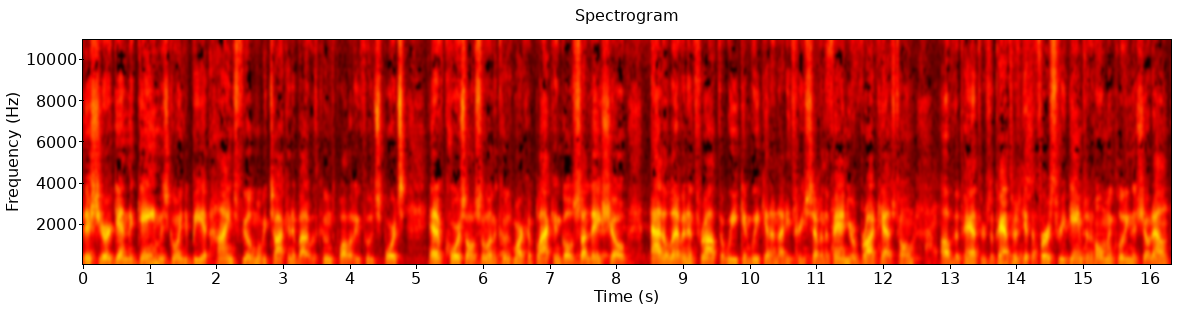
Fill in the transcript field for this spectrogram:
This year, again, the game is going to be at Heinz Field, and we'll be talking about it with Kuhn's Quality Food Sports, and of course, also on the Kuhn's Market Black and Gold Sunday show at 11 and throughout the week and weekend on 93.7 The Fan, your broadcast home of the Panthers. The Panthers get the first three games at home, including the showdown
